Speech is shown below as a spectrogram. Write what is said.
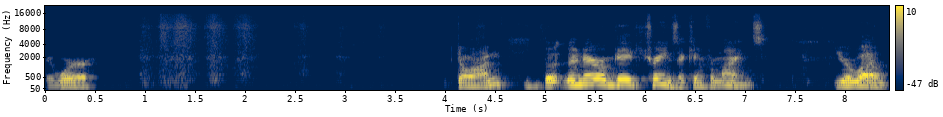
They were. Go on. They're they're narrow gauge trains that came from mines. You're what? Um,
